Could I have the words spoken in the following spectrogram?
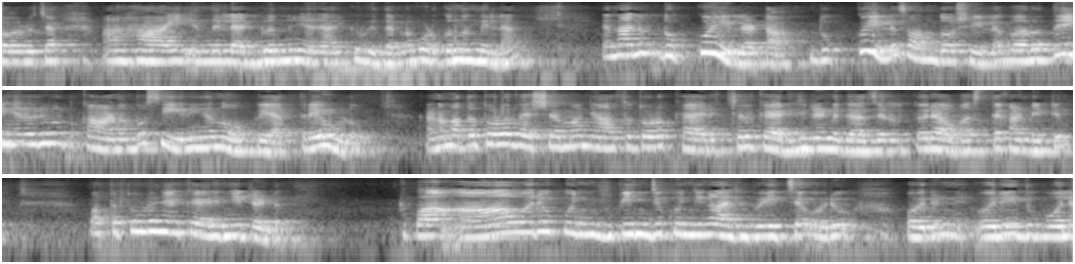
തോന്നിച്ച ആ ഹായ് എന്ന് ലഡു എന്ന് ഞാൻ ആർക്കും വിതരണം കൊടുക്കുന്നൊന്നുമില്ല. എന്നാലും ദുഃഖവും ഇല്ല കേട്ടോ ദുഃഖവും ഇല്ല സന്തോഷമില്ല വെറുതെ ഇങ്ങനെ ഒരു കാണുമ്പോൾ സീൻ ഇങ്ങനെ നോക്കുക അത്രേ ഉള്ളൂ. കാരണം അത്രത്തോളം വിഷമം ഞാൻ അത്രത്തോളം കരിച്ചൽ കരിഞ്ഞിട്ടുണ്ട്. ഗസലത്തെ ഒരു അവസ്ഥ കണ്ടിട്ട് അപ്പോൾ അത്രത്തോളം ഞാൻ കരിഞ്ഞിട്ടുണ്ട്. അപ്പോൾ ആ ഒരു കുഞ്ഞ് പിഞ്ചു കുഞ്ഞുങ്ങൾ അനുഭവിച്ച ഒരു ഒരു ഒരു ഇതുപോലെ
